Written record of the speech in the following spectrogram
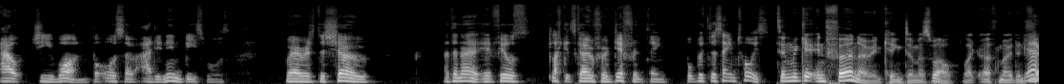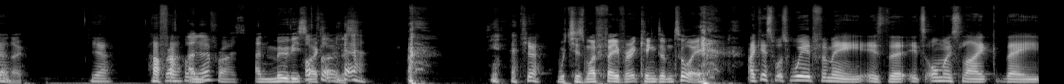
out G1, but also adding in Beast Wars. Whereas the show, I don't know, it feels like it's going for a different thing, but with the same toys. Didn't we get Inferno in Kingdom as well? Like Earth Mode. Inferno. Yeah. Huffer. Grapple and And- Earthrise. And Movie Also, Cyclonus, yeah. Yeah. which is my favourite Kingdom toy. I guess what's weird for me is that it's almost like they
